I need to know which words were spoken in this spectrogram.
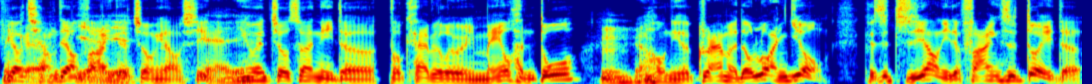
那个、要强调发音的重要性，yeah, yeah. 因为就算你的 vocabulary 没有很多，嗯，然后你的 grammar 都乱用，可是只要你的发音是对的。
